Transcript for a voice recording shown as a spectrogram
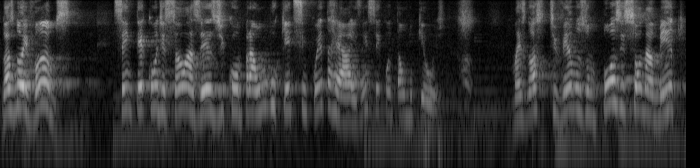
Nós noivamos sem ter condição, às vezes, de comprar um buquê de 50 reais, nem sei quanto está um buquê hoje. Mas nós tivemos um posicionamento,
